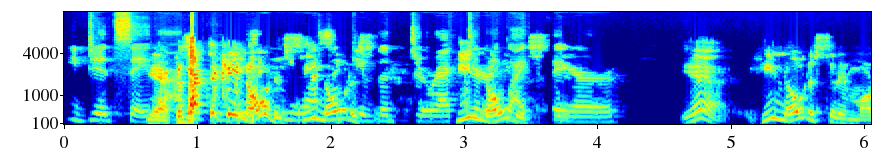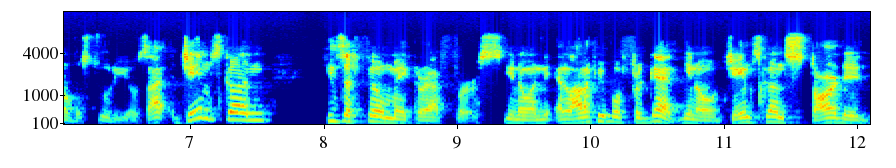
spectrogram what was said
He did say Yeah, because I think He he noticed. he He to noticed the it. He director like their Yeah, he noticed it in Marvel Studios. I, James Gunn, he's a filmmaker at first, you know, and, and a lot of people forget, you know, James Gunn started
